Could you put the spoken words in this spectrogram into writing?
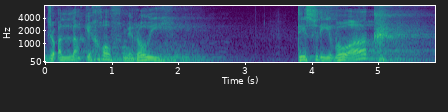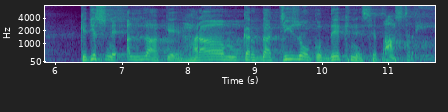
جو اللہ کے خوف میں روئی۔ تیسری وہ آنکھ کہ جس نے اللہ کے حرام کردہ چیزوں کو دیکھنے سے باس رہی۔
